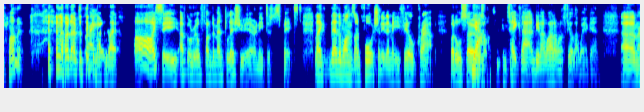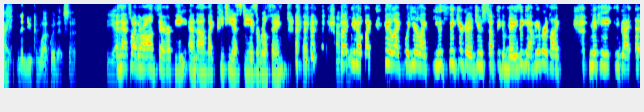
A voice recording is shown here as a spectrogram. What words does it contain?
plummet? and I would have to think Right. about it, like, oh, I see, I've got a real fundamental issue here. I need to fix. Like they're the ones, unfortunately, they make you feel crap, but also Yeah. as as you can take that and be like, well, I don't want to feel that way again. Um, Right. and then you can work with it. So Yeah. And that's why we're all in therapy and um like PTSD is a real thing. But you know, like you know, like when you're like you think you're gonna do something amazing. Have you ever like Mickie, you got a,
